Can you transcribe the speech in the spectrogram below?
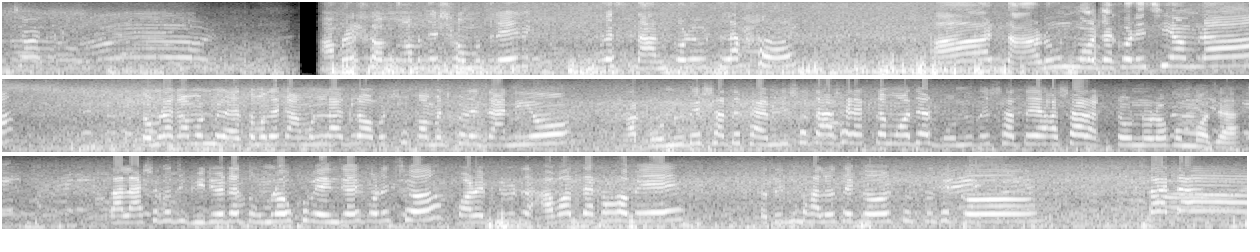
আমরা সম- আমাদের সমুদ্রে পুরো স্নান করে উঠলাম। আর দারুণ মজা করেছি আমরা। তোমরা কেমন তোমাদের কেমন লাগল অবশ্যই কমেন্ট করে জানিও। আর বন্ধুদের সাথে ফ্যামিলির সাথে আসার একটা মজা আর বন্ধুদের সাথে আসার একটা অন্যরকম মজা। তাহলে আশা করছি ভিডিওটা তোমরাও খুব এনজয় করেছ। পরের ভিডিওটা আবার দেখা হবে। ততদিন ভালো থেকো সুস্থ থেকো। টাটা!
